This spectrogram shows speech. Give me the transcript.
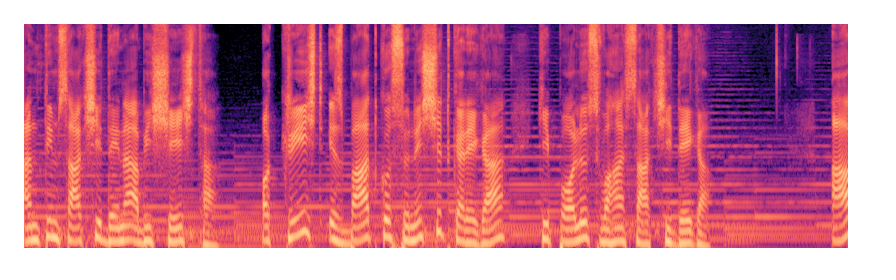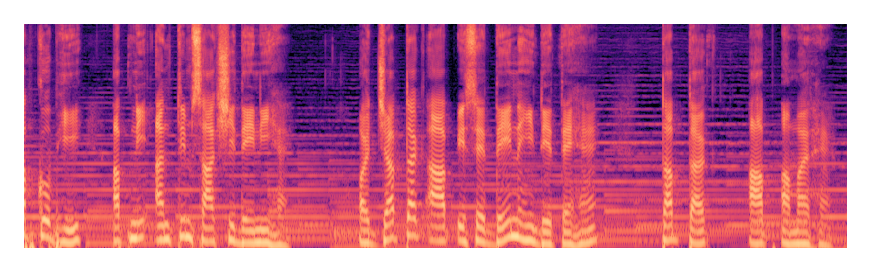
अंतिम साक्षी देना अभी शेष था और क्रीस्ट इस बात को सुनिश्चित करेगा कि पॉलुस वहाँ साक्षी देगा। आपको भी अपनी अंतिम साक्षी देनी है। और जब तक आप इसे दे नहीं देते हैं तब तक आप अमर हैं।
